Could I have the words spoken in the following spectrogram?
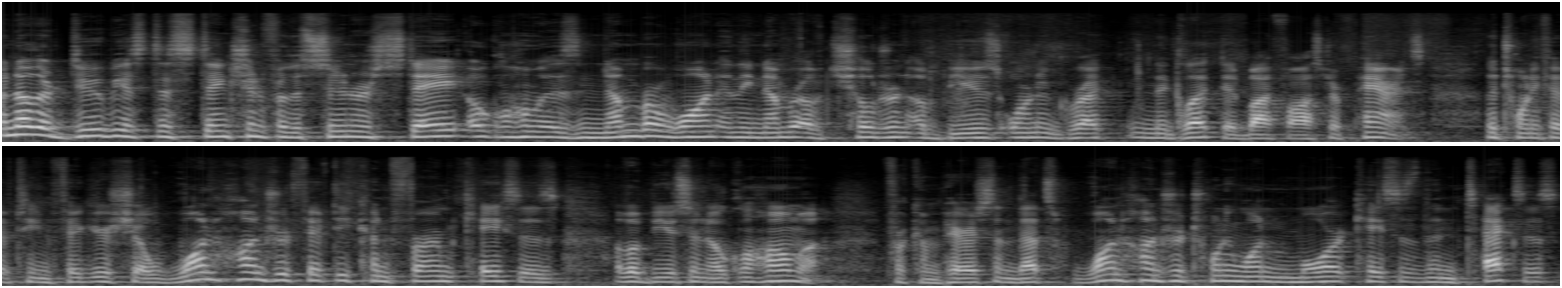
Another dubious distinction for the Sooner State. Oklahoma is number one in the number of children abused or neglect neglected by foster parents. The 2015 figures show 150 confirmed cases of abuse in Oklahoma. For comparison, that's 121 more cases than Texas,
